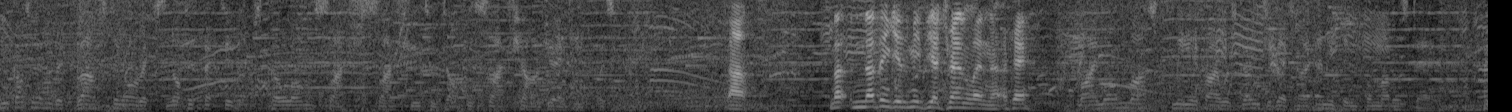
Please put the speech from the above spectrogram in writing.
You got to end it blasting or it's not effective. It's colon slash slash youtube.com slash rj Nah. No, nothing gives me the adrenaline, okay? My mom asked me if I was going to get her anything for Mother's Day. I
